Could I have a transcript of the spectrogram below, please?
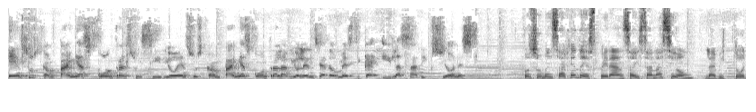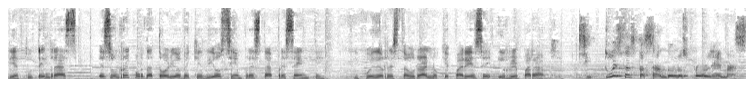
en sus campañas contra el suicidio, en sus campañas contra la violencia doméstica y las adicciones. Con su mensaje de esperanza y sanación, la victoria tú tendrás es un recordatorio de que Dios siempre está presente y puede restaurar lo que parece irreparable. Si tú estás pasando los problemas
